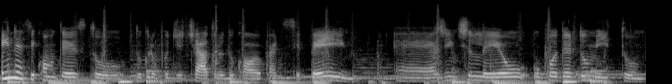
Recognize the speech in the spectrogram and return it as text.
E nesse contexto do grupo de teatro do qual eu participei, é, a gente leu O Poder do Mito,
